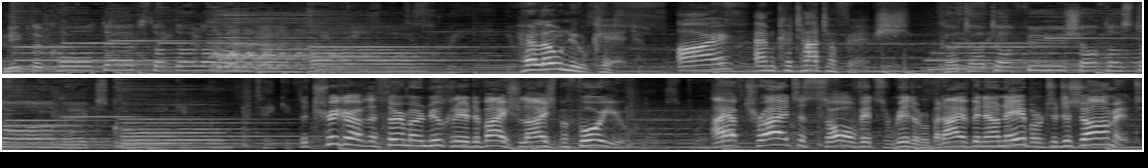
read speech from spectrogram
Neath the cold depths of the London heart. Hello, new kid. I am Katatafish. Katata fish of the stomach's core. The trigger of the thermonuclear device lies before you. I have tried to solve its riddle, but I have been unable to disarm it.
